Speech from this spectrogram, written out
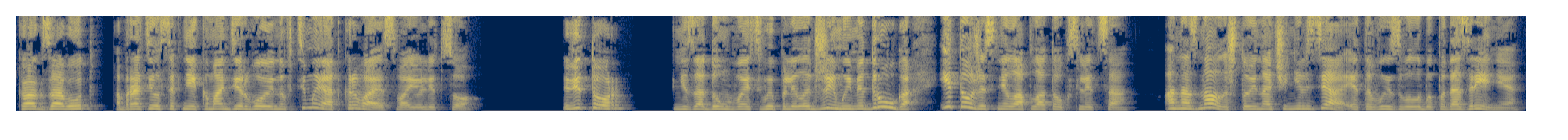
«Как зовут?» — обратился к ней командир воинов тьмы, открывая свое лицо. «Витор», — не задумываясь, выпалила Джим имя друга и тоже сняла платок с лица. Она знала, что иначе нельзя, это вызвало бы подозрение.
